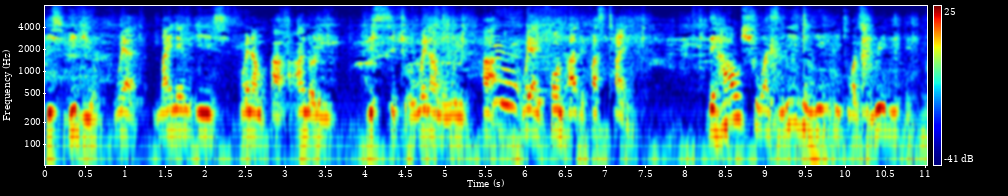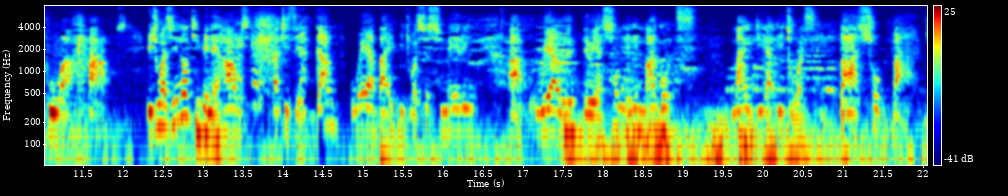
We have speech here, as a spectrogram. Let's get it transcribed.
this video where my name is when I'm uh, handling this situation, when I'm with her, where I found her the first time. The house she was living in, it was really a poor house. It was not even a house, but it's a dump whereby it was so smelling, uh, where there were so many maggots. My dear, it was bad, so bad.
